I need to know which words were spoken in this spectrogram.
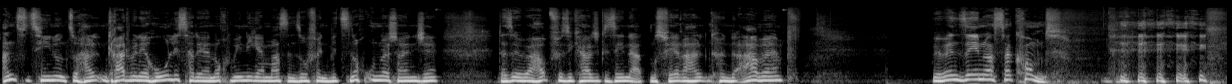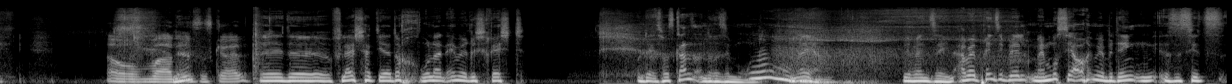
anzuziehen und zu halten. Gerade wenn er hohl ist, hat er ja noch weniger Masse. Insofern wird es noch unwahrscheinlicher, dass er überhaupt physikalisch gesehen eine Atmosphäre halten könnte. Aber wir werden sehen, was da kommt. Oh Mann, Ne? ist das geil. Äh, de, vielleicht hat ja doch Roland Emmerich recht. Und da ist was ganz anderes im Mond. Naja, wir werden sehen. Aber prinzipiell, man muss ja auch immer bedenken, es ist jetzt,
